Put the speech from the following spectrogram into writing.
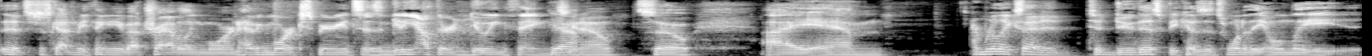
it's just gotten me thinking about traveling more and having more experiences and getting out there and doing things. Yeah. You know. So I am. I'm really excited to do this because it's one of the only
